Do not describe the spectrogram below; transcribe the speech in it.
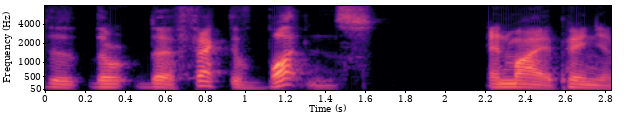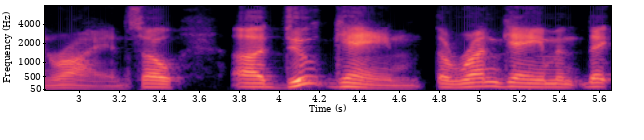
the the, the effective buttons in my opinion ryan so uh duke game the run game and they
